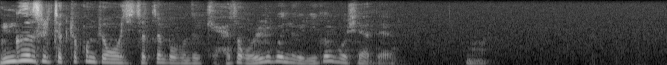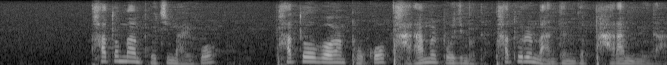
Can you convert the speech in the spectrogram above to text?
은근슬쩍 조금 좋은 시저점 부분들 계속 올리고 있는 걸 이걸 보셔야 돼요. 어. 파도만 보지 말고 파도만 보고 바람을 보지 못해. 파도를 만드는 건 바람입니다.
